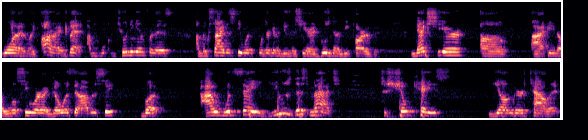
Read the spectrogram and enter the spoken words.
want to like, all right, bet I'm, I'm tuning in for this. I'm excited to see what, what they're going to do this year and who's going to be part of it. Next year, uh, I you know we'll see where I go with it, obviously, but I would say use this match to showcase younger talent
